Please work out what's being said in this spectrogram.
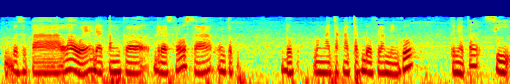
beserta Lau ya datang ke Dressrosa untuk untuk mengacak-acak Doflamingo ternyata si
